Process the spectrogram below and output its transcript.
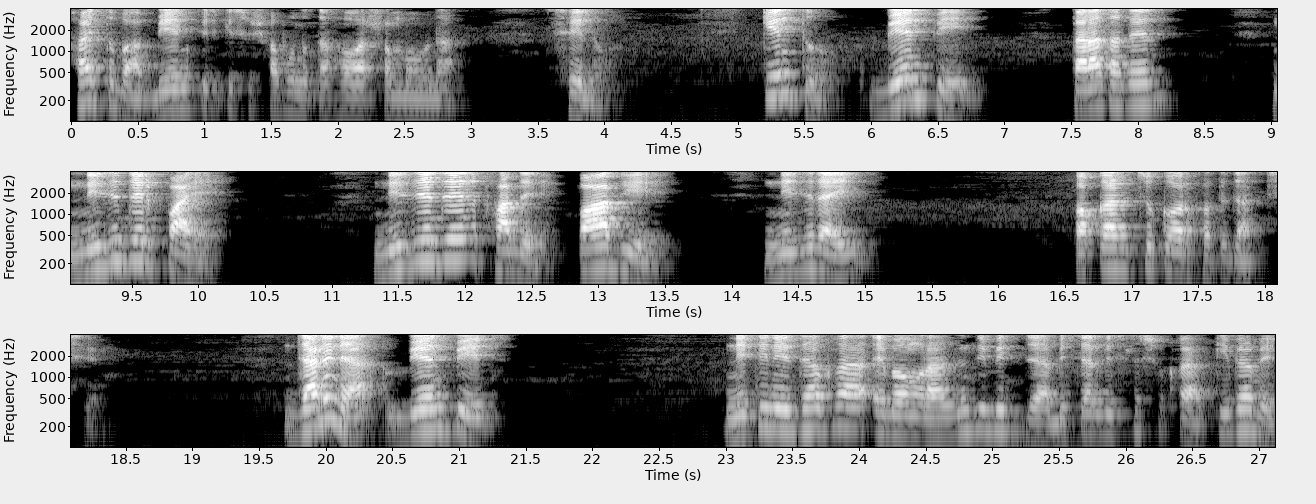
হয়তোবা বিএনপির কিছু সফলতা হওয়ার সম্ভাবনা ছিল। কিন্তু বিএনপি তারা তাদের নিজেদের পায়ে, নিজেদের ফাঁদে পা দিয়ে নিজেরাই অকার্যকর হতে যাচ্ছে। জানি না বিএনপির নীতি নির্ধারকরা এবং রাজনীতিবিদরা বিচার বিশ্লেষকরা কীভাবে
